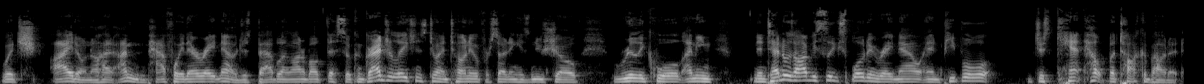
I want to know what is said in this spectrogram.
which I don't know how, I'm halfway there right now, just babbling on about this. So congratulations to Antonio for starting his new show. Really cool. I mean, Nintendo is obviously exploding right now and people just can't help but talk about it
